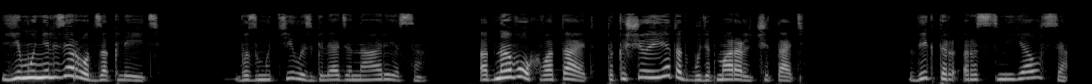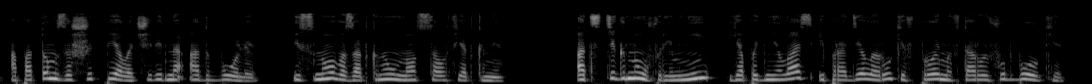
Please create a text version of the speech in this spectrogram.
«Ему нельзя рот заклеить!» — возмутилась, глядя на Ареса. «Одного хватает, так еще и этот будет мораль читать!» Виктор рассмеялся, а потом зашипел, очевидно, от боли, и снова заткнул нос салфетками. Отстегнув ремни, я поднялась и продела руки в проймы второй футболки,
